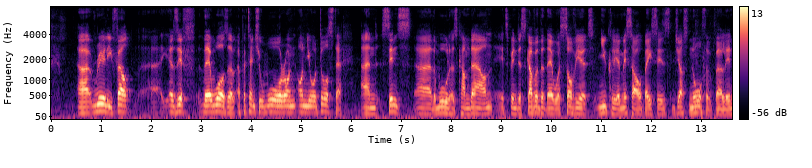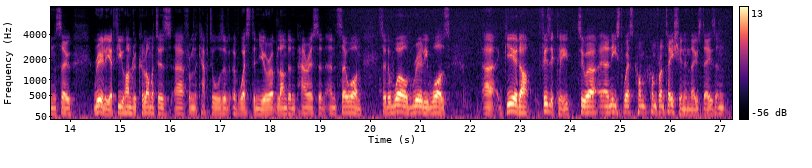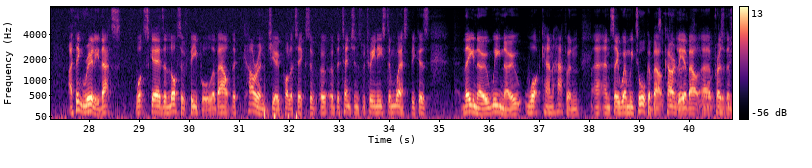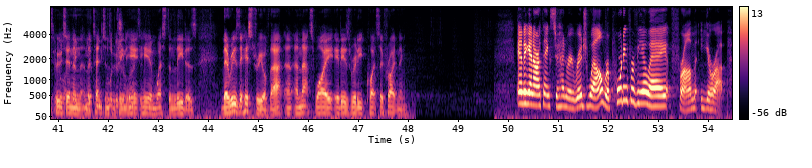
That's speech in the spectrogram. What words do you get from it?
uh, really felt uh, as if there was a, a, potential war on, on your doorstep. And since uh, the wall has come down, it's been discovered that there were Soviet nuclear missile bases just north of Berlin. So really a few hundred kilometers uh, from the capitals of, of, Western Europe, London, Paris, and, and, so on. So the world really was uh, geared up physically to a, an east-west confrontation in those days. And I think really that's what scares a lot of people about the current geopolitics of, of, of the tensions between East and West because they know, we know what can happen. Uh, and so when we talk about currently about uh, President Putin and, and, the tensions between he, he, and Western leaders, there is a history of that, and, and that's why it is really quite so frightening. And again, our thanks to Henry Ridgwell, reporting for VOA from Europe.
